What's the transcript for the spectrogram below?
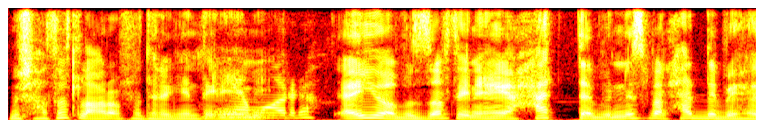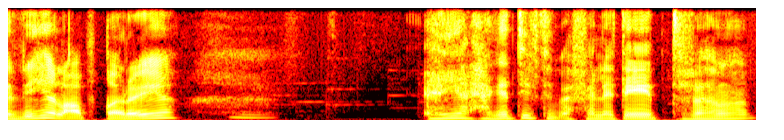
مش هتطلع رأفت الهجان تاني. هي يعني مرة. أيوه بالظبط. يعني هي حتى بالنسبة لحد بهذه العبقرية هي الحاجات دي بتبقى فلاتات فاهمة.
